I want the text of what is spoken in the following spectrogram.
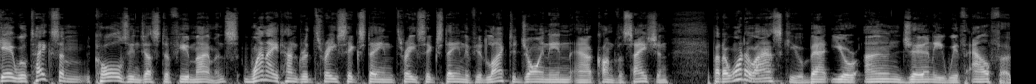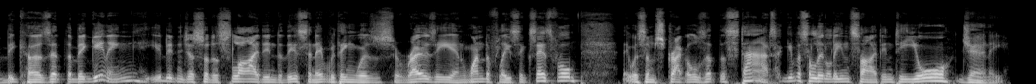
Gare, we'll take some calls in just a few moments. 1-800 316 316 if you'd like to join in our conversation. But I want to ask you about your own journey with Alpha because at the beginning you didn't just sort of slide into this and everything was rosy and wonderfully successful. There were some struggles at the start. Give us a little insight into your journey.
